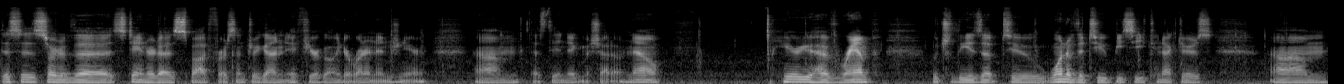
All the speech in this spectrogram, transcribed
this is sort of the standardized spot for a sentry gun if you're going to run an engineer. Um, that's the Enigma Shadow. Now here you have ramp which leads up to one of the two BC connectors. Um,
